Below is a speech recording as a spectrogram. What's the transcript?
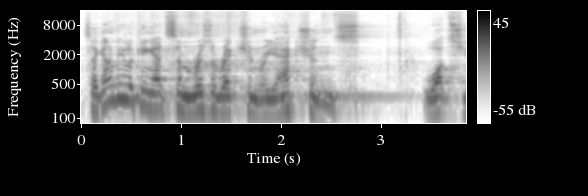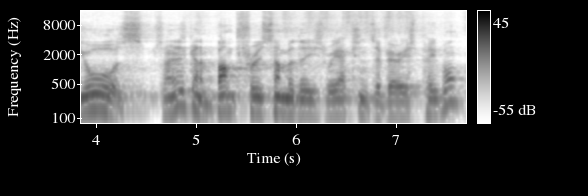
So, I'm going to be looking at some resurrection reactions. What's yours? So, I'm just going to bump through some of these reactions of various people.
